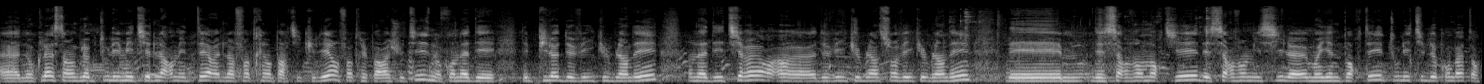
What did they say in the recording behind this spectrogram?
Euh, donc là ça englobe tous les métiers de l'armée de terre et de l'infanterie en particulier, infanterie parachutiste. Donc on a des, des pilotes de véhicules blindés, on a des tireurs euh, de véhicules blindés sur véhicules blindés, des, des servants mortiers, des servants missiles euh, moyenne portée, tous les types de combattants.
